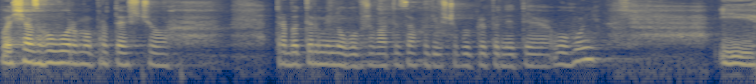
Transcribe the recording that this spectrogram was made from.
Весь час говоримо про те, що треба терміново вживати заходів, щоб припинити вогонь. І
